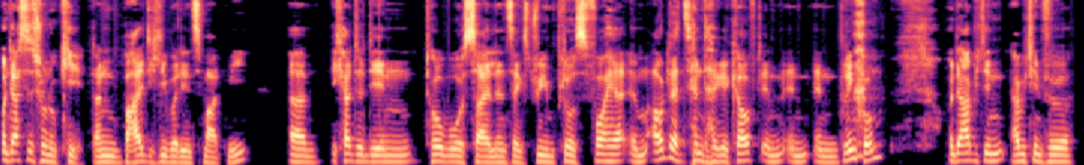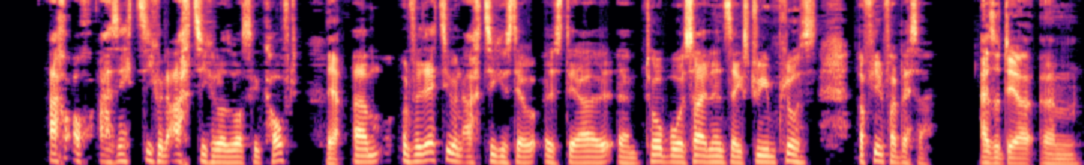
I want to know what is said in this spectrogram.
und das ist schon okay. Dann behalte ich lieber den Smart Me. Ähm, ich hatte den Turbo Silence Extreme Plus vorher im Outlet Center gekauft in, in, in Brinkum. Und da habe ich den, habe ich den für ach, auch A60 oder 80 oder sowas gekauft. Ja. Ähm, und für 60 und 80 ist der, ist der ähm, Turbo Silence Extreme Plus auf jeden Fall besser. Also der, ähm,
